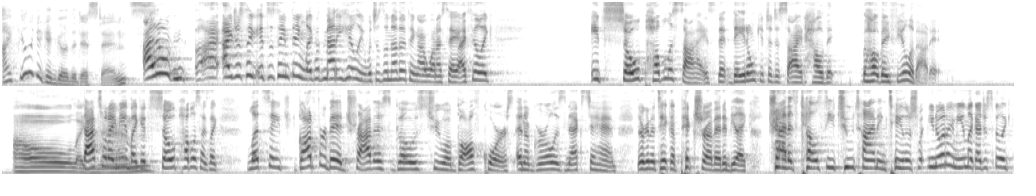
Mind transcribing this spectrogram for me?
I feel like I could go the distance. I don't. I, I just think it's the same thing, like with Matty Healy, which is another thing I want to say. I feel like it's so publicized that they don't get to decide how they how they feel about it. Oh, like That's what I mean. Like it's so publicized. Like let's say, God forbid, Travis goes to a golf course and a girl is next to him. They're gonna take a picture of it and be like, Travis Kelce two timing Taylor Swift. You know what I mean? Like I just feel like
